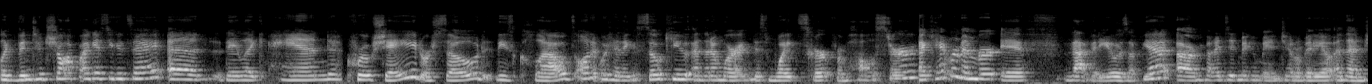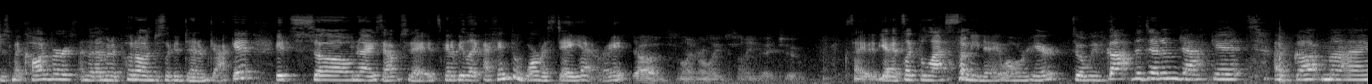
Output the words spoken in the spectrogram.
like vintage shop, I guess you could say. And they like hand crocheted or sewed these clouds on it, which I think is so cute. And then I'm wearing this white skirt from Hollister. I can't remember if that video is up yet, um, but I did make a main channel video and then just my Converse and then I'm gonna put on just like a denim jacket. It's so nice out today. It's gonna be like, I think the warmest day yet, right? Yeah, it's like really sunny day too. excited. Yeah, it's like the last sunny day while we're here. So we've got the denim jacket. I've got my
